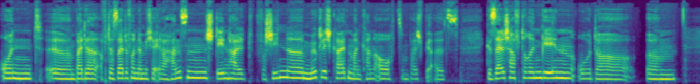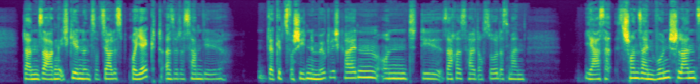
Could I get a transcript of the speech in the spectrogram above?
Und äh, bei der, auf der Seite von der Michaela Hansen stehen halt verschiedene Möglichkeiten. Man kann auch zum Beispiel als Gesellschafterin gehen oder ähm, dann sagen, ich gehe in ein soziales Projekt. Also das haben die, da gibt's verschiedene Möglichkeiten. Und die Sache ist halt auch so, dass man ja, schon sein Wunschland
